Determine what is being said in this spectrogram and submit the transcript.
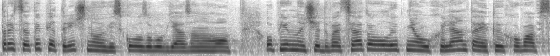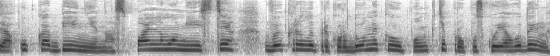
35-річного військовозобов'язаного. Опівночі 20 липня ухилянта, який ховався у кабіні на спальному місці, викрили прикордонники у пункті пропуску Ягодин.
